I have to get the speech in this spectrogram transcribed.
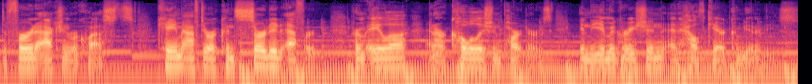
deferred action requests came after a concerted effort from AILA and our coalition partners in the immigration and healthcare communities,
